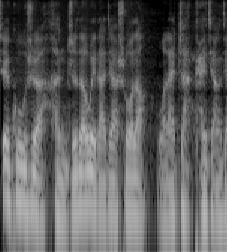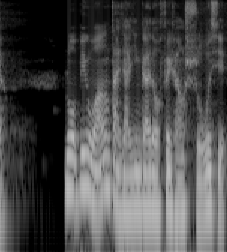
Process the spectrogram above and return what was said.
这故事啊，很值得为大家说到。我来展开讲讲。骆宾王，大家应该都非常熟悉，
